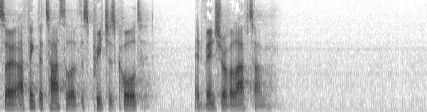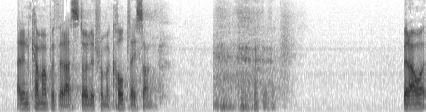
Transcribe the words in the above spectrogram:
So I think the title of this preach is called Adventure of a Lifetime. I didn't come up with it, I stole it from a Coldplay song. but I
